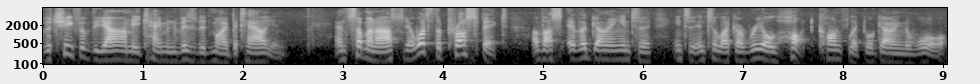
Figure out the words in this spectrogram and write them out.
the chief of the army came and visited my battalion, and someone asked, you know, what's the prospect of us ever going into into into like a real hot conflict or going to war?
